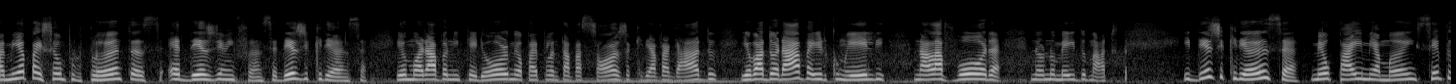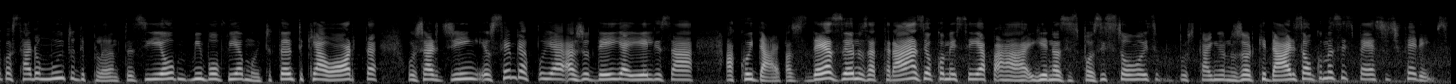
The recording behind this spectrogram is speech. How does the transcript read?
a minha paixão por plantas é desde a minha infância, desde criança. Eu morava no interior, meu pai plantava soja, criava gado, e eu adorava ir com ele na lavoura, no, no meio do mato. E desde criança, meu pai e minha mãe sempre gostaram muito de plantas e eu me envolvia muito. Tanto que a horta, o jardim, eu sempre ajudei a eles a, a cuidar. Há 10 anos atrás, eu comecei a, a ir nas exposições, buscar nos orquidários algumas espécies diferentes.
